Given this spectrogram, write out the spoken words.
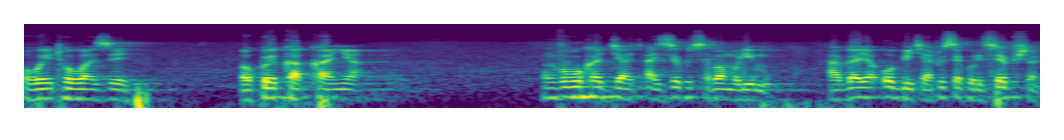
owetowaze okwekakanya omuvubuka jja aze kusaba mulimu. Agaya obit atuse ku reception.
